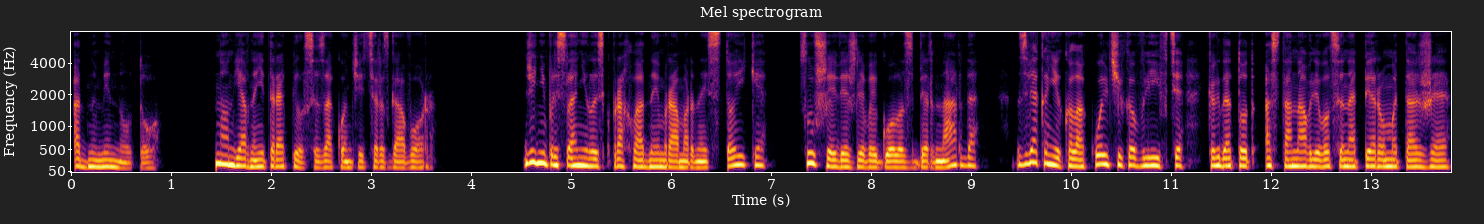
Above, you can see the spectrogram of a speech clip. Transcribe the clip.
одну минуту. Но он явно не торопился закончить разговор. Джинни прислонилась к прохладной мраморной стойке, слушая вежливый голос Бернарда звяканье колокольчика в лифте, когда тот останавливался на первом этаже,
